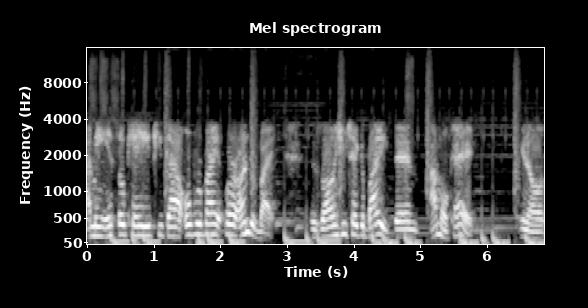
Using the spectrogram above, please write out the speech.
I mean, it's okay if you got overbite or underbite. As long as you take a bite, then I'm okay. You know,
